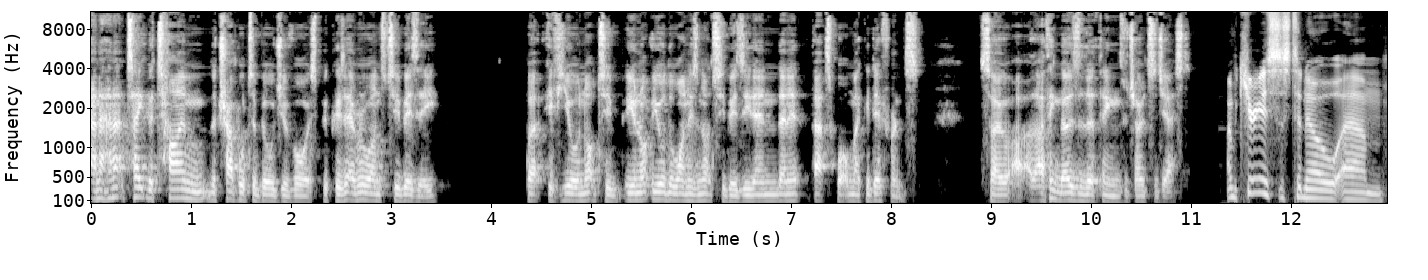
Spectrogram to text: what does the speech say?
and take the time, the trouble to build your voice because everyone's too busy. But if you're not too, you're not, you're the one who's not too busy, then then it, that's what will make a difference. So I, I, think those are the things which I would suggest. I'm curious as to know. Um,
